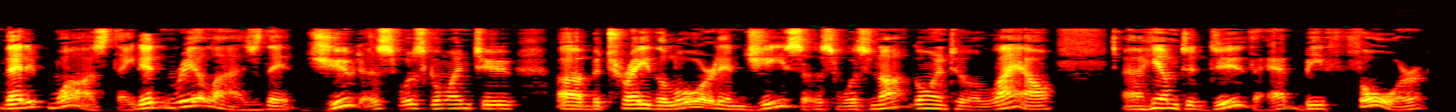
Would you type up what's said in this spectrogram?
that it was. They didn't realize that Judas was going to uh, betray the Lord and Jesus was not going to allow uh, him to do that before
